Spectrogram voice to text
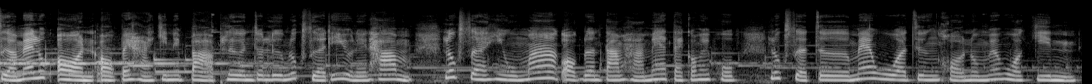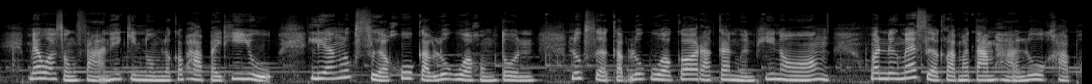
เสือแม่ลูกอ่อนออกไปหากินในป่าเพลินจนลืมลูกเสือที่อยู่ในถ้ำลูกเสือหิวมากออกเดินตามหาแม่แต่ก็ไม่พบ ลูกเสือเจอแม่วัวจึงขอนมแม่วัวกิน แม่วัวสงสารให้กินนมแล้วก็พาไปที่อยู่ เลี้ยงลูกเสือคู่กับลูกวัวของตน ลูกเสือกับลูกวัวก็รักกันเหมือนพี่น้องวันหนึ่งแม่เสือกลับมาตามหาลูกค่ะ พ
